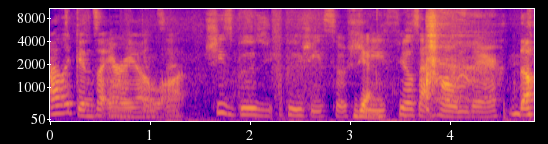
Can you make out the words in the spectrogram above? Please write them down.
I like Ginza I area like a lot. She's bougie, bougie so she Yeah. feels at home there. No,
